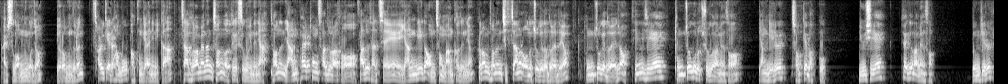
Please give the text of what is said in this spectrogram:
알 수가 없는 거죠. 여러분들은 설계를 하고 바꾼 게 아니니까. 자, 그러면은 저는 어떻게 쓰고 있느냐? 저는 양팔통 사주라서 사주 자체에 양기가 엄청 많거든요. 그럼 저는 직장을 어느 쪽에다 둬야 돼요? 동쪽에 둬야죠. 진시에 동쪽으로 출근하면서 양기를 적게 받고 유시에 퇴근하면서 음기를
